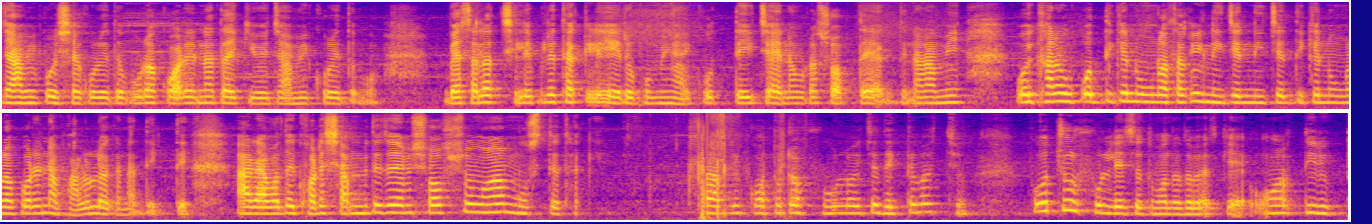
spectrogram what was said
যে, আমি পরিষ্কার করে দেবো, ওরা করে না তাই কী হয়েছে? আমি করে দেবো। বেসালার ছেলেপেলে থাকলে এরকমই হয়, করতেই চায় না ওরা সপ্তাহে একদিন। আর আমি ওইখানে উপর দিকে নোংরা থাকলে নিজের নিচের দিকে নোংরা পড়ে না, ভালো লাগে না দেখতে। আর আমাদের ঘরের সামনেতে যাই আমি সবসময় মুছতে থাকি। আজকে কতটা ফুল হয়েছে দেখতে পাচ্ছ? প্রচুর ফুল লেছে তোমার দাদাভাই আজকে অতিরিক্ত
